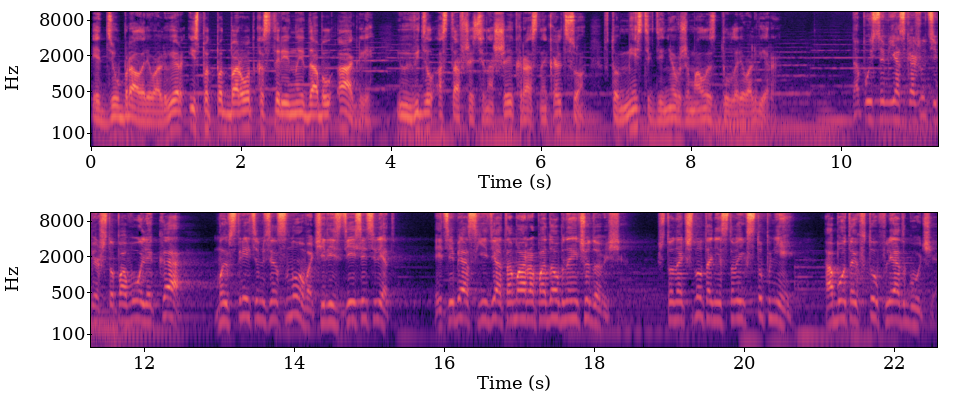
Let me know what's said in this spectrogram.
Эдди убрал револьвер из-под подбородка старины Дабл Агли и увидел оставшееся на шее красное кольцо в том месте, где не вжималось дуло револьвера. «Допустим, я скажу тебе, что по воле К мы встретимся снова через 10 лет, и тебя съедят омароподобные чудовища, что начнут они с твоих ступней, обутых в туфли от Гуччи,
